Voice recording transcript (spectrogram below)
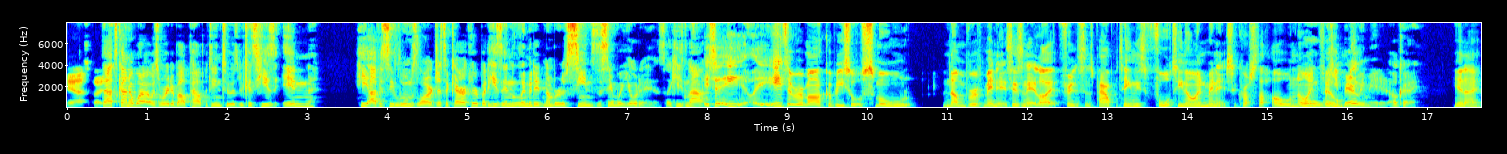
Yeah, I suppose. That's kind of what I was worried about Palpatine too, is because he's in. He obviously looms large as a character, but he's in limited number of scenes, the same way Yoda is. Like he's not. it's a he, it is a remarkably sort of small number of minutes, isn't it? Like for instance, Palpatine is forty-nine minutes across the whole nine Ooh, films. He barely made it. Okay. You know,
